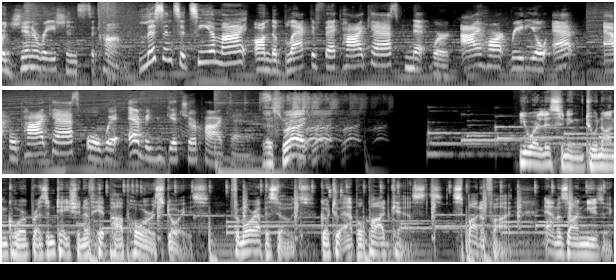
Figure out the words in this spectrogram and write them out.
for generations to come. Listen to TMI on the Black Effect Podcast Network, iHeartRadio app, Apple Podcasts, or wherever you get your podcasts. That's right. You are listening to an encore presentation of Hip Hop Horror Stories. For more episodes, go to Apple Podcasts, Spotify, Amazon Music,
